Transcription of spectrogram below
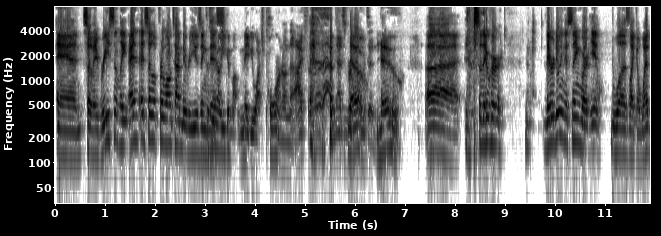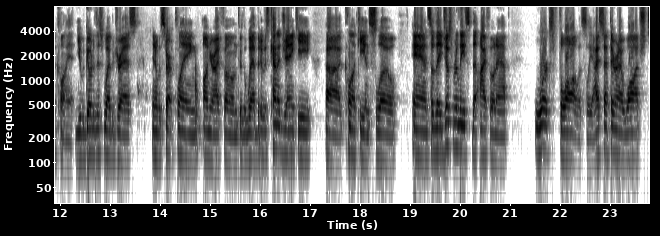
And so they recently, and, and so for a long time, they were using this. you know you can maybe watch porn on the iPhone. that's no, no. Uh, so they were they were doing this thing where it was like a web client. You would go to this web address and it would start playing on your iPhone through the web, but it was kind of janky, uh, clunky, and slow. And so they just released the iPhone app. Works flawlessly. I sat there and I watched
